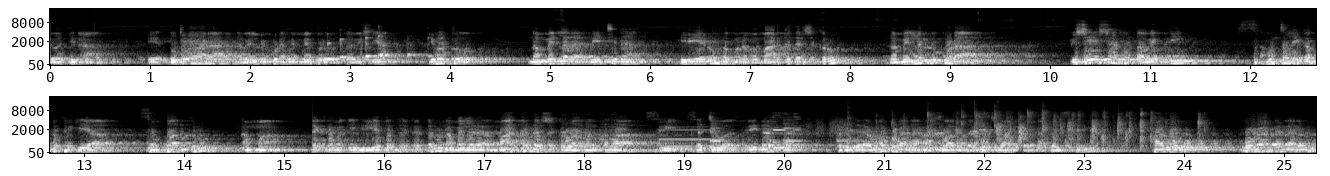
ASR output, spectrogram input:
ಇವತ್ತಿನ ಬುಧವಾರ ನಾವೆಲ್ಲರೂ ಕೂಡ ಹೆಮ್ಮೆ ಪಡುವಂತ ವಿಷಯ. ಇವತ್ತು ನಮ್ಮೆಲ್ಲರ ನೆಚ್ಚಿನ ಹಿರಿಯರು ಹಾಗೂ ನಮ್ಮ ಮಾರ್ಗದರ್ಶಕರು, ನಮ್ಮೆಲ್ಲರಿಗೂ ಕೂಡ ವಿಶೇಷವಾದಂತಹ ವ್ಯಕ್ತಿ ಹಂಸಲೇಖ ಪತ್ರಿಕೆಯ ಸಂಪಾದಕರು, ನಮ್ಮ ಕಾರ್ಯಕ್ರಮಕ್ಕೆ ಹಿರಿಯ ಪತ್ರಕರ್ತರು, ನಮ್ಮೆಲ್ಲರ ಮಾರ್ಗದರ್ಶಕರು ಆದಂತಹ ಶ್ರೀ ಸಚಿವ ಶ್ರೀಧರ್ ಸರ್ ಅವರು ಕೂಡ ನಾನು ಸ್ವಾಗತ, ಸ್ವಾಗತವನ್ನು ಬಯಸ್ತೀನಿ. ಹಾಗೂ ಹೋರಾಟಗಾರರು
